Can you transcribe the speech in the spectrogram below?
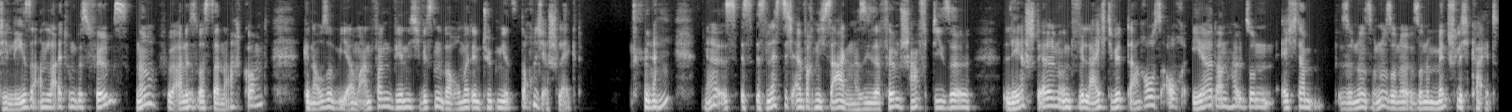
die Leseanleitung des Films, ne, für alles, was danach kommt. Genauso wie am Anfang wir nicht wissen, warum er den Typen jetzt doch nicht erschlägt. Mhm. ja, es, es, es lässt sich einfach nicht sagen. Also dieser Film schafft diese Leerstellen und vielleicht wird daraus auch eher dann halt so ein echter, so eine, so eine, so eine, so eine Menschlichkeit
